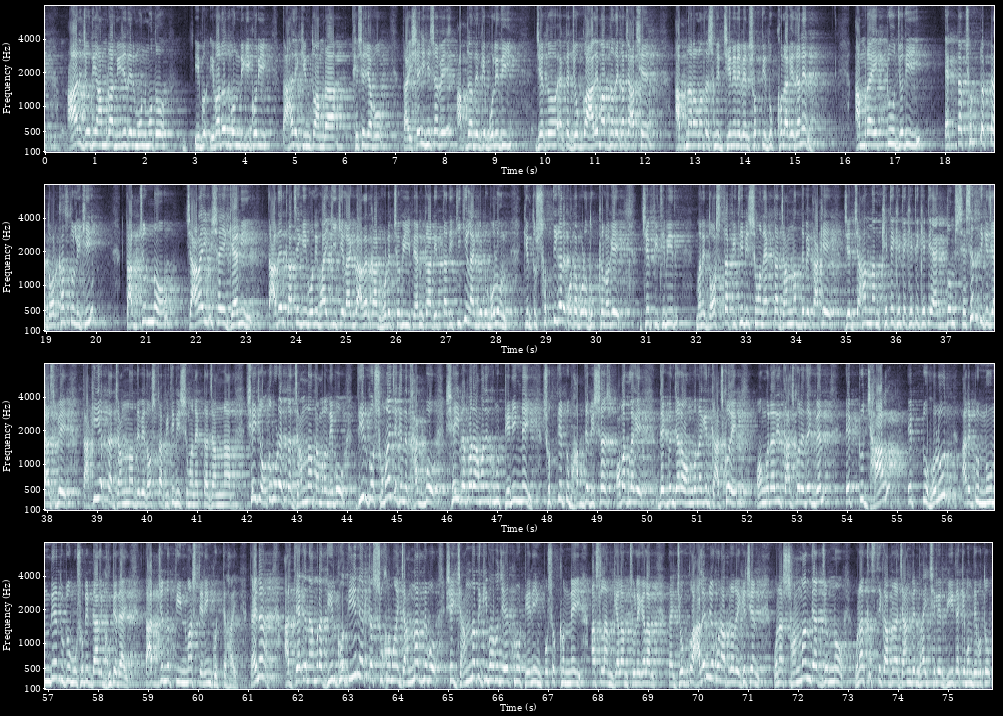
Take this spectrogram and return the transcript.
আর যদি আমরা নিজেদের মন মতো ইব- ইবাদত বন্দিগি করি, তাহলে কিন্তু আমরা ফেসে যাব। তাই সেই হিসাবে আপনাদেরকে বলে দিই, যেহেতু একটা যোগ্য আলেম আপনাদের কাছে আছে, আপনারা ওনাদের সঙ্গে জেনে নেবেন, সত্যি দুঃখ লাগে, জানেন? আমরা একটু যদি একটা ছোট্ট একটা দরখাস্ত লিখি, তার জন্য যারা এই বিষয়ে জ্ঞানী, তাদের কাছে গিয়ে বলি, ভাই, কী কী লাগবে? আধার কার্ড, ভোটের ছবি, প্যান কার্ড ইত্যাদি কী কী লাগবে একটু বলুন। কিন্তু সত্যিকারের কথা বড় দুঃখ লাগে যে পৃথিবীর মানে দশটা পৃথিবীর সমান একটা জান্নাত দেবে কাকে? যে জাহান নাম খেটে খেটে খেটে খেটে একদম শেষের দিকে যে আসবে, তাকেই একটা জান্নাত দেবে দশটা পৃথিবীর সমান একটা জান্নাত। সেই যে অত বড় একটা জান্নাত আমরা নেব, দীর্ঘ সময় যেখানে থাকব, সেই ব্যাপারে আমাদের কোনো ট্রেনিং নেই। সত্যি একটু ভাবতে বিশ্বাস অবাক লাগে। দেখবেন যারা অঙ্গনাগীর কাজ করে অঙ্গনারীর কাজ করে দেখবেন, একটু ঝাল, একটু হলুদ আর একটু নুন দিয়ে দুটো মুসুরির ডাল ঘুঁটে দেয়। তার জন্য তিন মাস ট্রেনিং করতে হয়, তাই না? আর দেখেন আমরা দীর্ঘদিন একটা সুখময় জান্নাত নেব। সেই জান্নাতে কীভাবে যে এর কোনো ট্রেনিং প্রশিক্ষণ নেই। আসলাম, গেলাম, চলে গেলাম। তাই যোগ্য আলেম যখন আপনারা রেখেছেন, ওনার সম্মান দেওয়ার জন্য ওনার কাছ থেকে আপনারা জানবেন, ভাই, ছেলের বিয়েটা কেমন দেবো তো?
